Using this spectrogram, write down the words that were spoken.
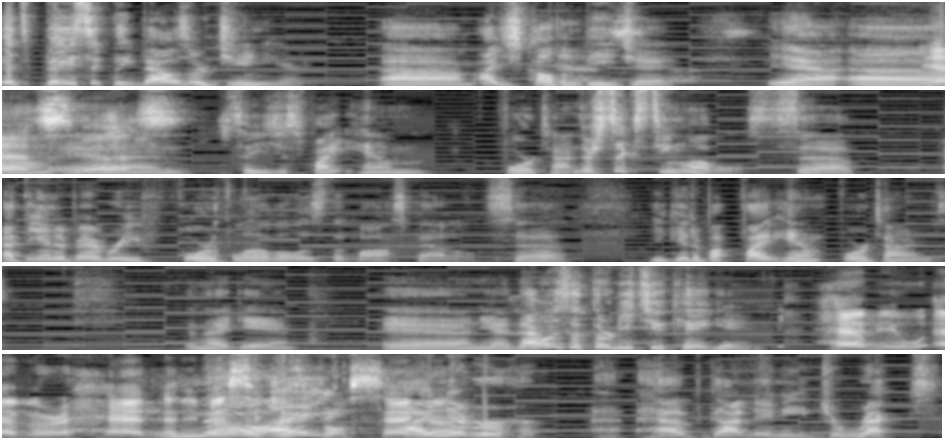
it's basically Bowser Jr. Um, I just called him BJ. Yeah. Um, Yes, and yes. So you just fight him four times. There's 16 levels. So at the end of every fourth level is the boss battle. So you get to fight him four times in that game. And yeah, that was a 32k game. Have you ever had any no, I messages from Sega? I never have gotten any direct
